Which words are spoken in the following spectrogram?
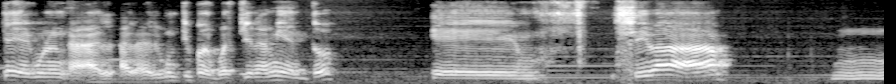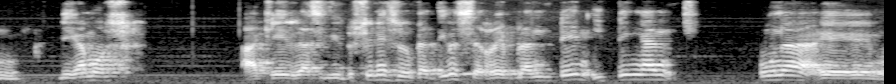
que hay algún, al- al- algún tipo de cuestionamiento, eh, lleva a mm, digamos, a que las instituciones educativas se replanteen y tengan una eh,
